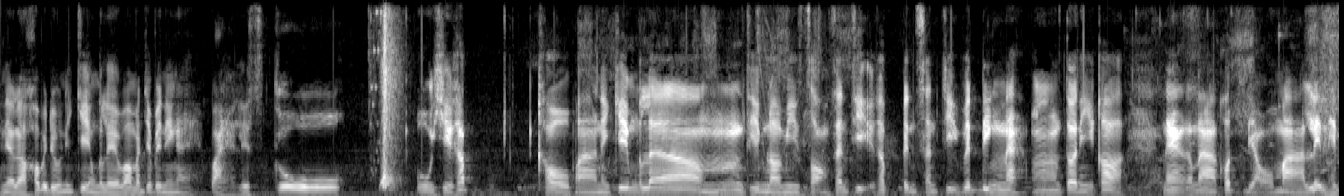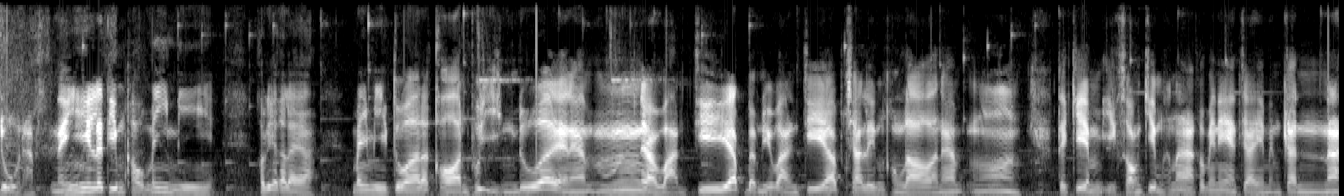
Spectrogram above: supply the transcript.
เดี๋ยวเราเข้าไปดูในเกมกันเลยว่ามันจะเป็นยังไง ไป let's go โอเคครับ เข้ามาในเกมกันแล้วทีมเรามี2ซันจิครับ เป็นซันจิเวดดิ้งนะตัวนี้ก็ในอนาคตเดี๋ยวมาเล่นให้ดูนะครับ นี่และทีมเขาไม่มี เขาเรียกอะไรอะไม่มีตัวละครผู้หญิงด้วยนะครับอืมอย่าหวานเจี๊ยบ แบบนี้หวานเจี๊ยบชาเลนจ์ของเรานะครับ อืมแต่เกมอีก2เกมข้างหน้าก็ไม่แน่ใจเหมือนกันนะ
